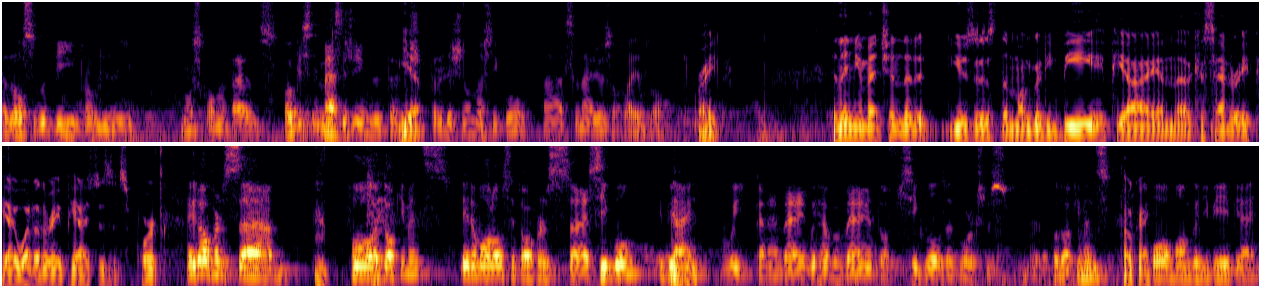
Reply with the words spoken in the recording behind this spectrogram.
as also would be probably the most common patterns. Obviously, messaging, the tradi- Yeah. traditional NoSQL uh, scenarios apply as well. Right. And then you mentioned that it uses the MongoDB API and the Cassandra API. What other APIs does it support? It offers um, for documents data models. It offers uh, SQL API. Mhm. We kind of vary. We have a variant of SQL that works with that for documents. Okay. Or MongoDB API.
